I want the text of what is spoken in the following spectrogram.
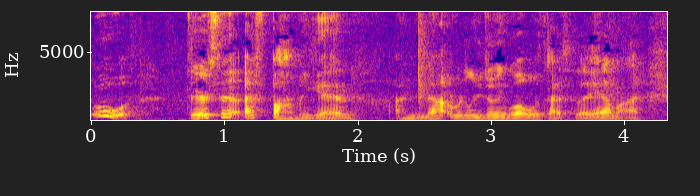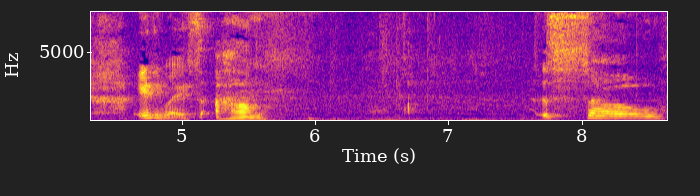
Ooh, there's the F bomb again. I'm not really doing well with that today, am I? Anyways, um, so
